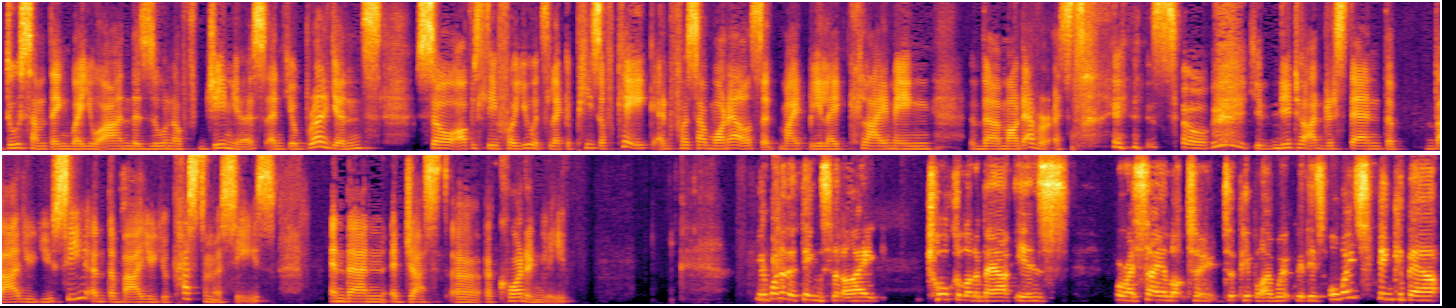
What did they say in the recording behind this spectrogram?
do something where you are in the zone of genius and your brilliance. So obviously for you, it's like a piece of cake. And for someone else, it might be like climbing the Mount Everest. so you need to understand the value you see and the value your customer sees and then adjust uh, accordingly. Yeah, one of the things that I talk a lot about is, or I say a lot to, to people I work with, is always think about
